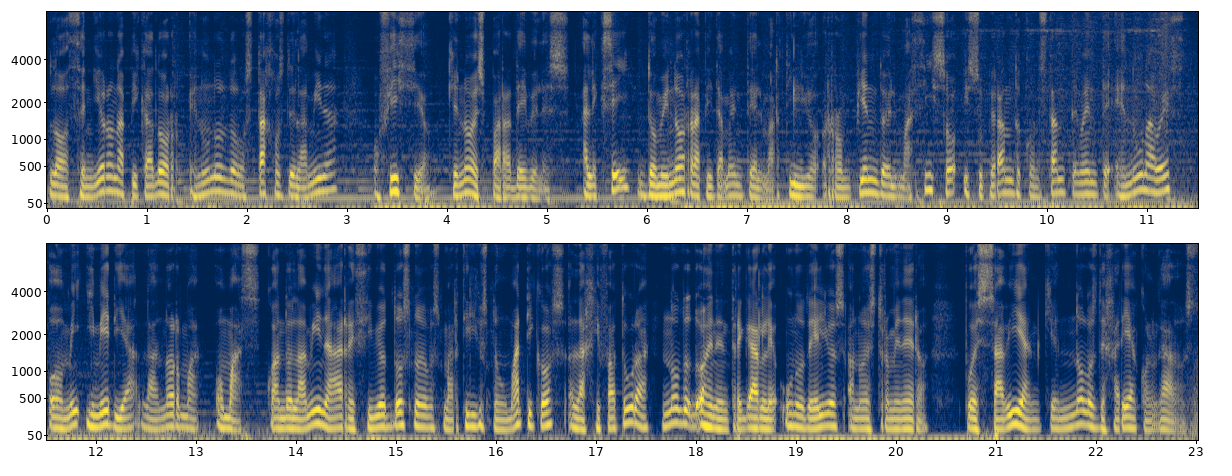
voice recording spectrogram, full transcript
lo ascendieron a picador en uno de los tajos de la mina, oficio que no es para débiles. Alexei dominó rápidamente el martillo, rompiendo el macizo y superando constantemente en una vez o y media la norma o más. Cuando la mina recibió dos nuevos martillos neumáticos, la jefatura no dudó en entregarle uno de ellos a nuestro minero, pues sabían que no los dejaría colgados.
